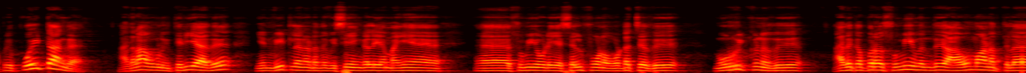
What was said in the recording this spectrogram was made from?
அப்படி போயிட்டாங்க. அதெல்லாம் அவங்களுக்கு தெரியாது. என் வீட்டில் நடந்த விஷயங்கள் என் மையன் சுமியோடைய செல்ஃபோனை உடைச்சது நொறுக்குனது அதுக்கப்புறம் சுமி வந்து அவமானத்தில்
